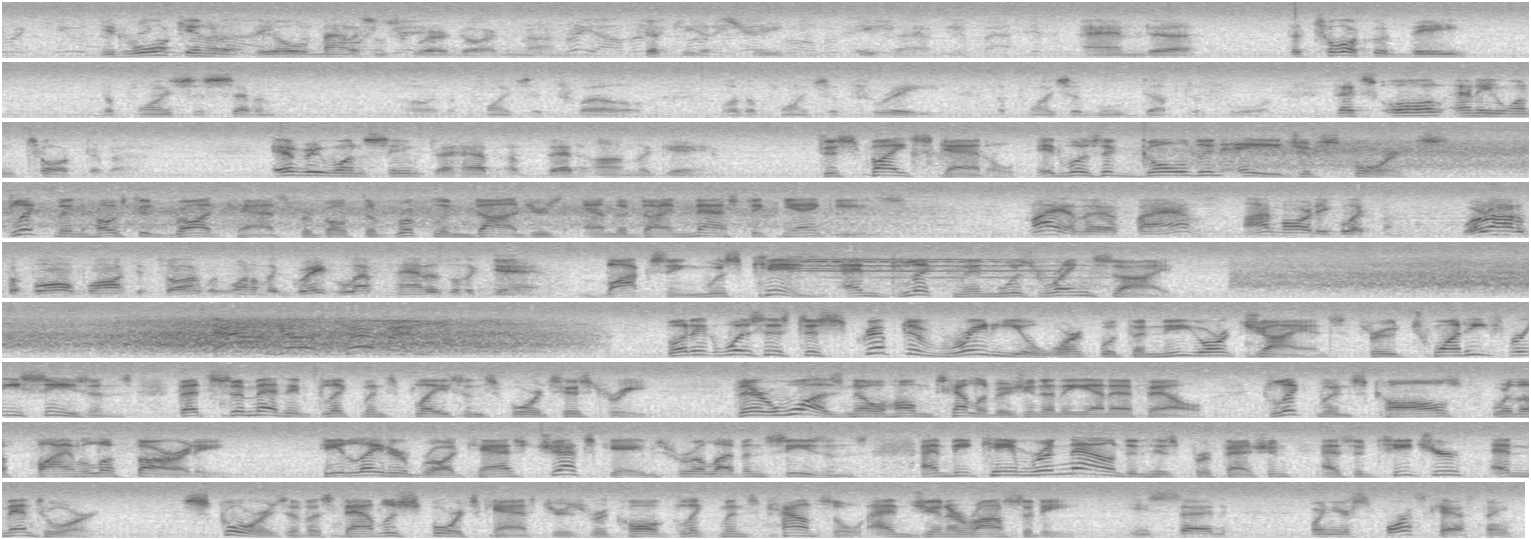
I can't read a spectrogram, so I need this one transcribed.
You'd walk in uh, the old Madison Square Garden on 50th Street, 8th Avenue, and uh, the talk would be the points of 7, or the points of 12, or the points of 3, the points have moved up to 4. That's all anyone talked about. Everyone seemed to have a bet on the game. Despite scandal, it was a golden age of sports. Glickman hosted broadcasts for both the Brooklyn Dodgers and the dynastic Yankees. Hiya there, fans. I'm Marty Glickman. We're out at the ballpark to talk with one of the great left-handers of the game. Boxing was king, and Glickman was ringside. Down goes Turpin. But it was his descriptive radio work with the New York Giants through 23 seasons that cemented Glickman's place in sports history. There was no home television in the NFL. Glickman's calls were the final authority. He later broadcast Jets games for 11 seasons and became renowned in his profession as a teacher and mentor. Scores of established sportscasters recall Glickman's counsel and generosity. He said, when you're sportscasting,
